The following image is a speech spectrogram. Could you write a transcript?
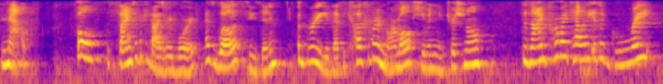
Now, both the Scientific Advisory Board as well as Susan agree that because of our normal human nutritional design, ProVitality is a great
